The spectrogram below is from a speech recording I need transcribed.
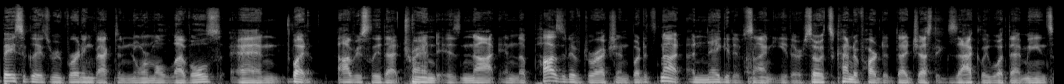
basically it's reverting back to normal levels, and but obviously that trend is not in the positive direction, but it's not a negative sign either. So it's kind of hard to digest exactly what that means,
